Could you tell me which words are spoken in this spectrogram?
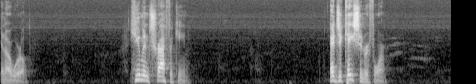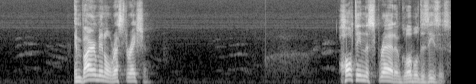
in our world. Human trafficking. Education reform environmental restoration, halting the spread of global diseases,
